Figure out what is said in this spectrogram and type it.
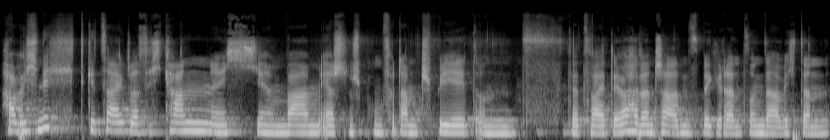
habe ich nicht gezeigt, was ich kann. Ich äh, war im ersten Sprung verdammt spät und der zweite war dann Schadensbegrenzung. Da habe ich dann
